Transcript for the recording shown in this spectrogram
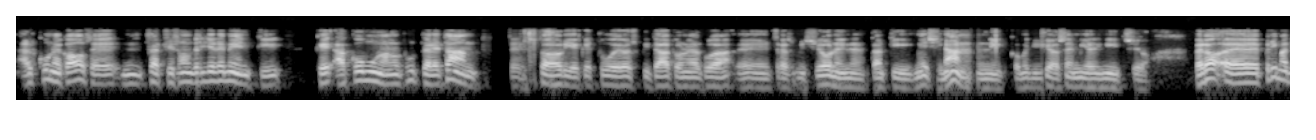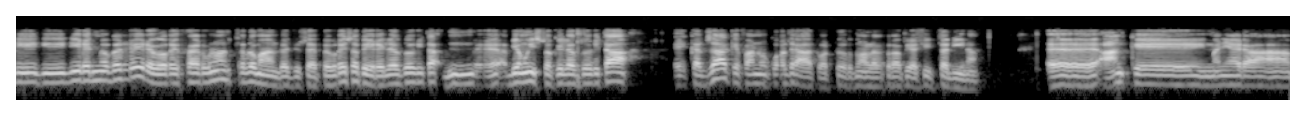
alcune cose, mh, cioè ci sono degli elementi che accomunano tutte le tante storie che tu hai ospitato nella tua eh, trasmissione in tanti mesi, in anni, come diceva Sammy all'inizio. Però eh, prima di, di dire il mio parere vorrei fare un'altra domanda, Giuseppe. Vorrei sapere, le autorità, mh, eh, abbiamo visto che le autorità eh, kazake fanno quadrato attorno alla propria cittadina eh, anche in maniera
